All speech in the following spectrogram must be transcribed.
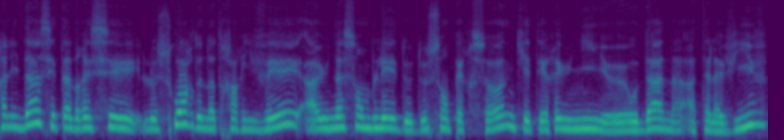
Khalida s'est adressée le soir de notre arrivée à une assemblée de 200 personnes qui étaient réunies au Dan à Tel Aviv.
